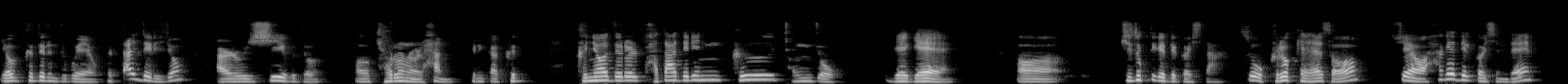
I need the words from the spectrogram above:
여기 그들은 누구예요? 그 딸들이죠? Are received, 어, 결혼을 한 그러니까 그 그녀들을 받아들인 그 종족에게 어, 귀속되게 될 것이다. 또 그렇게 해서 쉐어하게 될 것인데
